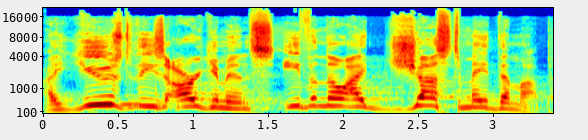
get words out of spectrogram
I used these arguments even though I just made them up.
